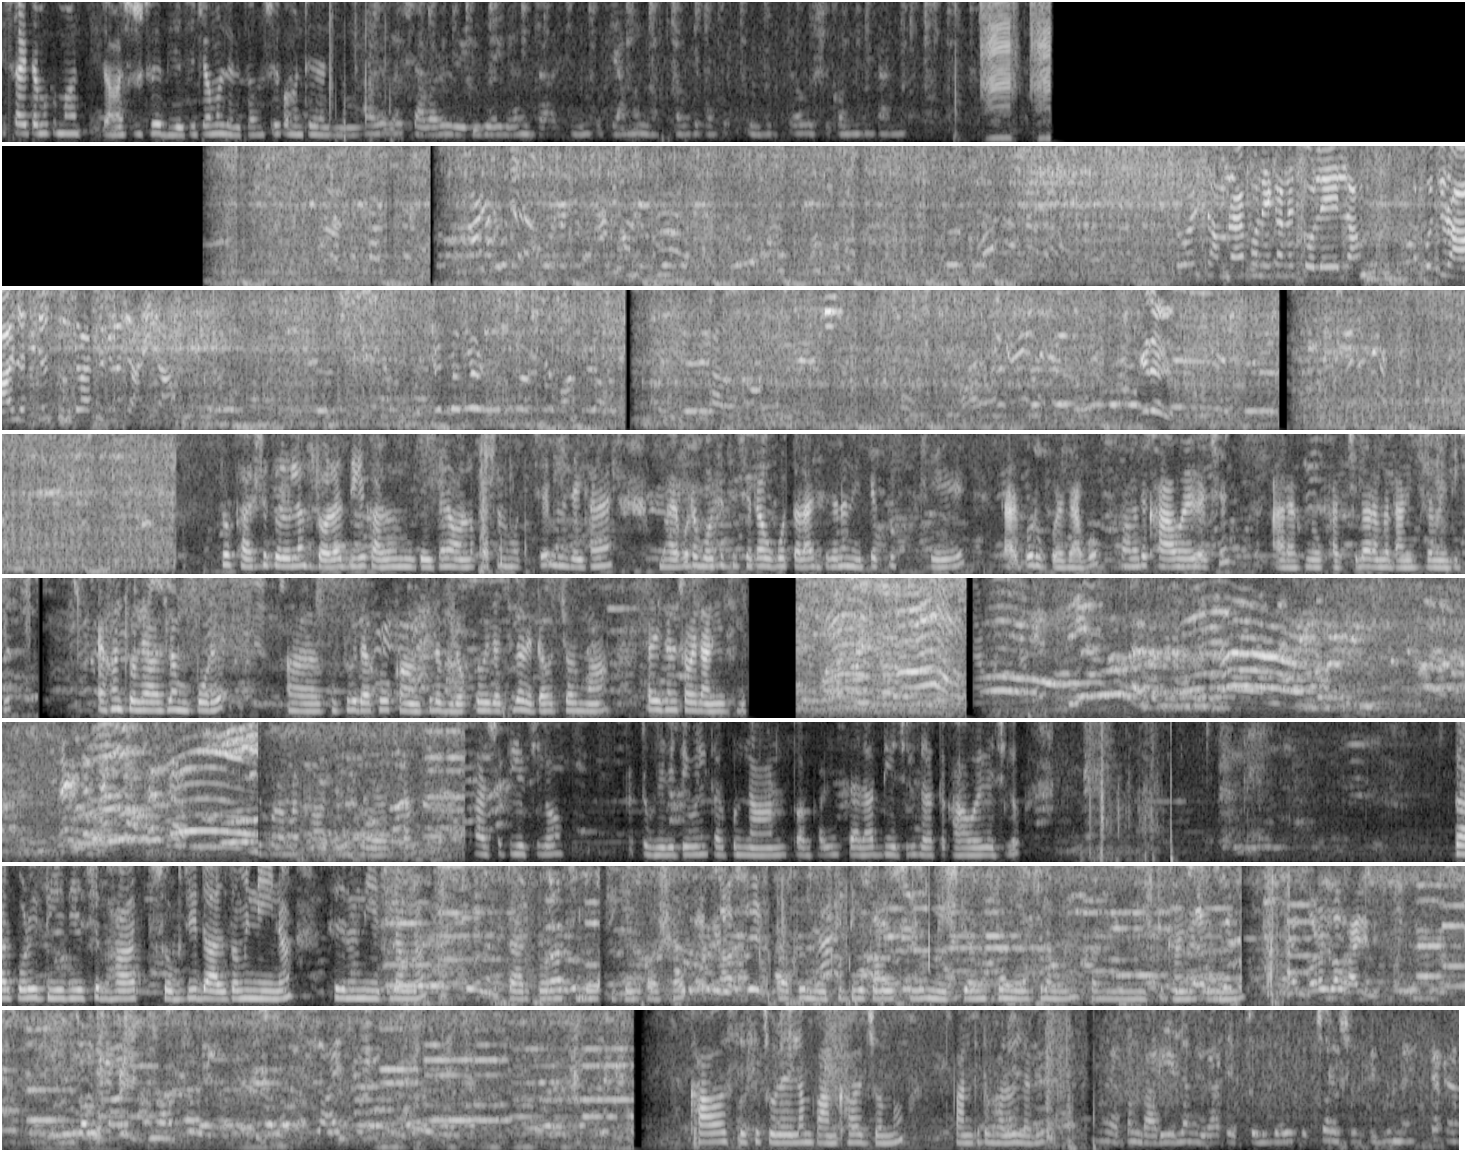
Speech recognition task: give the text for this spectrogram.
এই শাড়িটা আমাকে মা ষষ্ঠী থেকে দিয়েছে। কেমন লেগেছে? অবশ্যই কমেন্টে জানিও। তাহলে এবার আবারও রেডি হয়ে গেলাম যাওয়ার জন্য তো কেমন লাগছে আমাকে দেখো সুন্দরটা অবশ্যই কমেন্টে জানি তো আমরা এখন এখানে চলে এলাম। প্রচুর আওয়াজ হচ্ছে শুনতে পাচ্ছ কিনা জানি না। তো ফার্স্টে চলে এলাম স্টলের দিকে কারণ যেইখানে অন্নপ্রাশন হচ্ছে মানে যেইখানে ভাইপোটা বসেছে সেটা উপর তলায় সেজন্য নিচে একটু খেয়ে তারপর উপরে যাব। তো আমাদের খাওয়া হয়ে গেছে, আর এখন ও খাচ্ছিল, আর আমরা দাঁড়িয়েছিলাম এইদিকে। এখন চলে আসলাম উপরে। আর কুচুকে দেখো, কাঁদছিল, বিরক্ত হয়ে যাচ্ছিল, আর এটা হচ্ছে ওর মা। আর এখানে সবাই দাঁড়িয়েছিল এরপর আমরা খাওয়ার জন্য চলে আসলাম ফার্স্টে দিয়েছিল একটা ভেজিটেবিল তারপর নান, তরকারি স্যালাড দিয়েছিল স্যালাডটা খাওয়া হয়ে গেছিল। তারপরে দিয়ে দিয়েছে ভাত, সবজি, ডাল তো আমি নিই না, সেজন্য নিয়েছিলাম না। তারপরে ছিল চিকেন কষা। তারপর মিষ্টির দিকে চলে এসেছিল। মিষ্টি আমি কিছু নিয়েছিলাম না, কারণ মিষ্টি খাই না সেজন্য। খাওয়া শেষে চলে এলাম পান খাওয়ার জন্য। পান খেতে ভালোই লাগে। এখন বাড়ি এলাম এগারোটা একচল্লিশ বাজে চলো সত্যি গুড নাইট টাটা।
